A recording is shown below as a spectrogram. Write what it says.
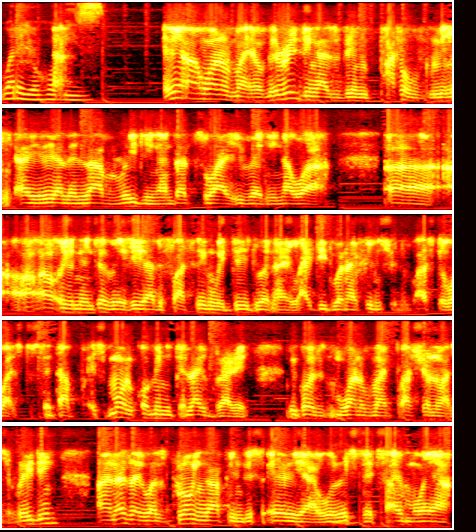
What are your hobbies? Yeah, one of my the reading has been part of me. I really love reading, and that's why even in our uh, in interview here, the first thing we did when I, I did when I finished university was to set up a small community library because one of my passion was reading. And as I was growing up in this area, we reached a time where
